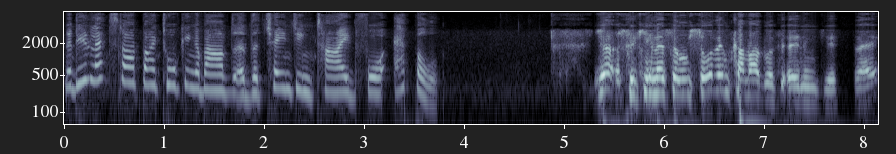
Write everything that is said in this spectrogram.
Nadir, let's start by talking about uh, the changing tide for Apple. Yeah, Sakina, so we saw them come out with earnings yesterday.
